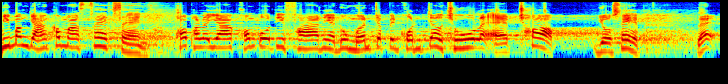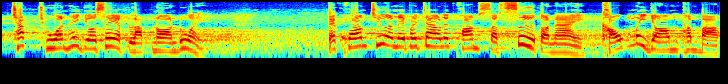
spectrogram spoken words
มีบางอย่างเข้ามาแทรกแซงเพราะภรรยาของโปรติฟาเนี่ยดูเหมือนจะเป็นคนเจ้าชู้และแอบชอบโยเซฟ และชักชวนให้โยเซฟหลับนอนด้วย แต่ความเชื่อในพระเจ้าและความสัตย์ซื่อต่อนาย เขาไม่ยอมทำบาป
